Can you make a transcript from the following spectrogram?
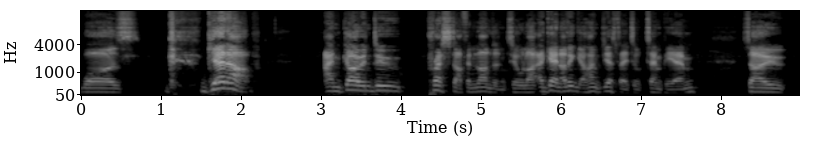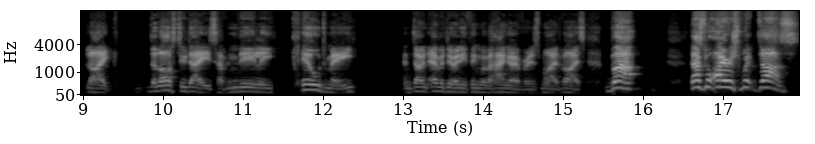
was get up and go and do press stuff in London till like, again, I didn't get home yesterday till 10 p.m. So, like, the last two days have nearly killed me. And don't ever do anything with a hangover, is my advice. But that's what Irish Whip does.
